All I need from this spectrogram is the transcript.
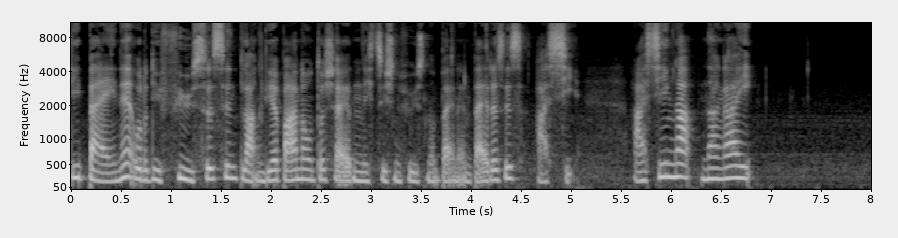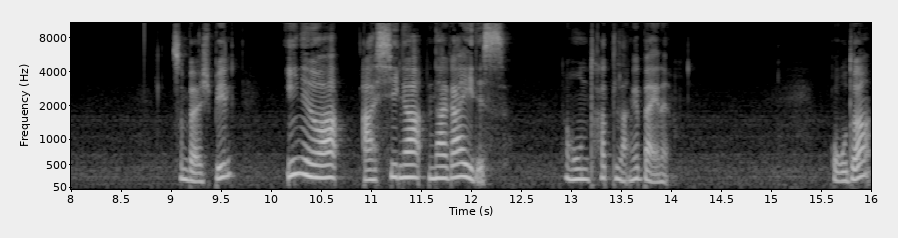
Die Beine oder die Füße sind lang. Die Japaner unterscheiden nicht zwischen Füßen und Beinen. Beides ist Ashi. Ashi ga nagai. Zum Beispiel, Inu wa ashi ga nagai desu. Der Hund hat lange Beine. Oder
